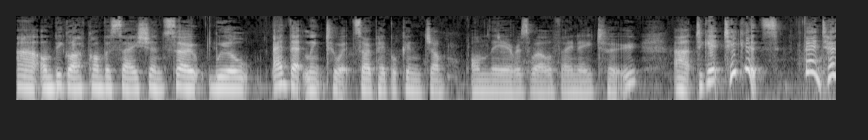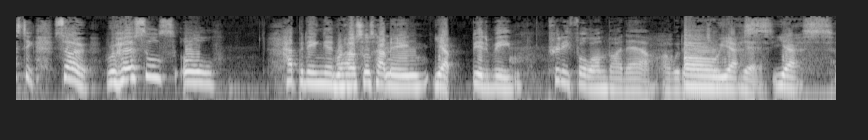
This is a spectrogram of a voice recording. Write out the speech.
uh, on Big Life Conversation. So we'll add that link to it so people can jump on there as well if they need to uh, to get tickets. Fantastic. So rehearsals all happening and Rehearsals happening. Yep. it'd be pretty full on by now. I would. Oh, imagine. yes, yes.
